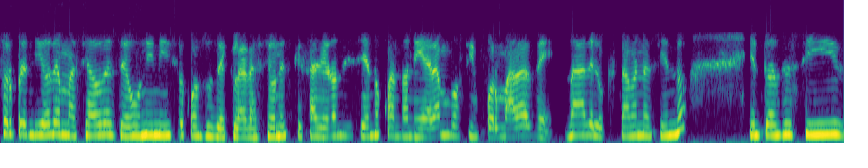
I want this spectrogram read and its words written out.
sorprendido demasiado desde un inicio con sus declaraciones que salieron diciendo cuando ni éramos informadas de nada de lo que estaban haciendo. Entonces sí,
